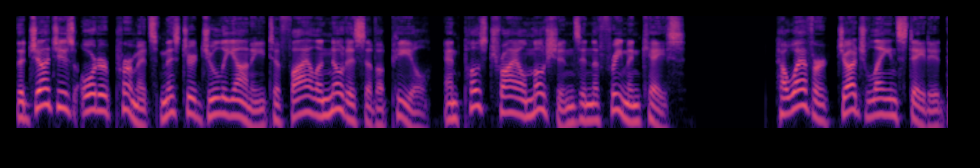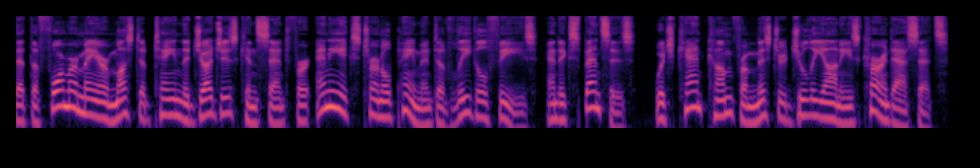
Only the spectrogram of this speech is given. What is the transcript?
The judge's order permits Mr. Giuliani to file a notice of appeal and post trial motions in the Freeman case. However, Judge Lane stated that the former mayor must obtain the judge's consent for any external payment of legal fees and expenses, which can't come from Mr. Giuliani's current assets.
